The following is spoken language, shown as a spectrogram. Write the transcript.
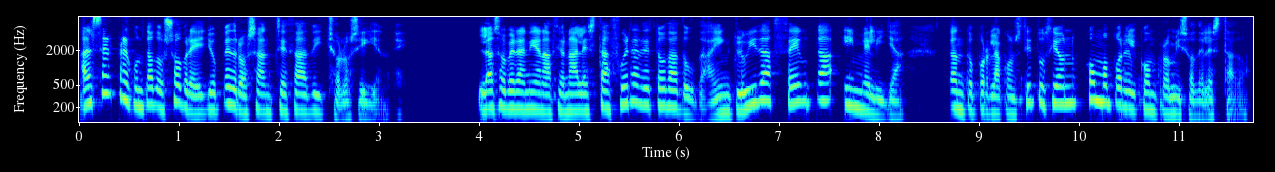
Al ser preguntado sobre ello, Pedro Sánchez ha dicho lo siguiente. La soberanía nacional está fuera de toda duda, incluida Ceuta y Melilla, tanto por la Constitución como por el compromiso del Estado.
